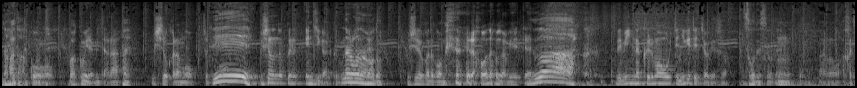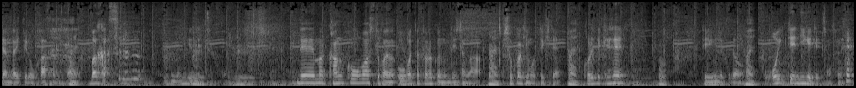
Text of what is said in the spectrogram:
パなんだッてこうバックミラー見たら、はい後ろからもうちょっとええ。後ろの車エンジンがある車なるほどなるほど。後ろからこうメラメラ炎が見えてうわでみんな車を置いて逃げていっちゃうわけですよ、ーそうですよね、うん、あの赤ちゃん抱いてるお母さんとか、はい爆発する逃げていっちゃって、で、まあ、観光バスとか大型トラックの運転手さんがはい消火器持ってきて、はいこれで消せってうん言うんだけど、はい。置いて逃げていっちゃうんですよね。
